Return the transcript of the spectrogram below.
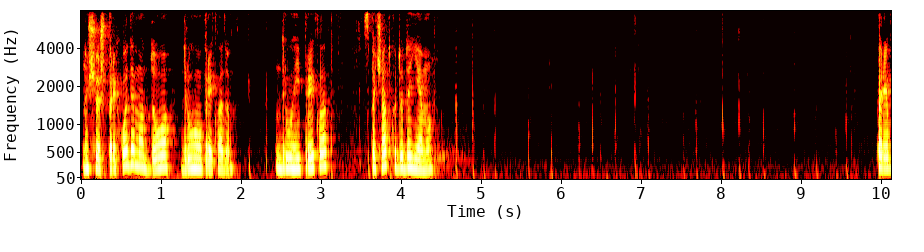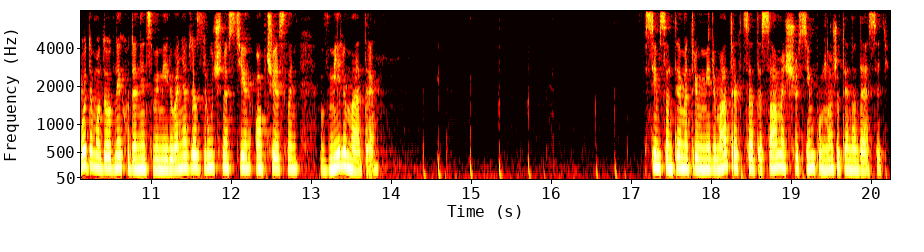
Ну що ж, переходимо до другого прикладу. Другий приклад. Спочатку додаємо. Переводимо до одних одиниць вимірювання для зручності обчислень в міліметри. 7 см в міліметрах це те саме, що 7 помножити на 10.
